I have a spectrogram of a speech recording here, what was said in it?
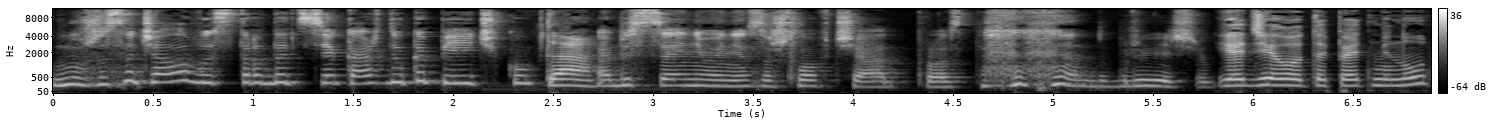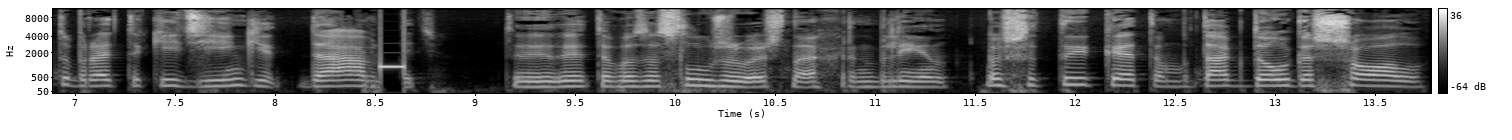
Нужно сначала выстрадать все каждую копеечку. Да, Обесценивание зашло в чат просто. Добрый вечер. Я делаю это пять минут и брать такие деньги. Да, блядь. Ты этого заслуживаешь нахрен, блин. Что ты к этому так долго шел.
